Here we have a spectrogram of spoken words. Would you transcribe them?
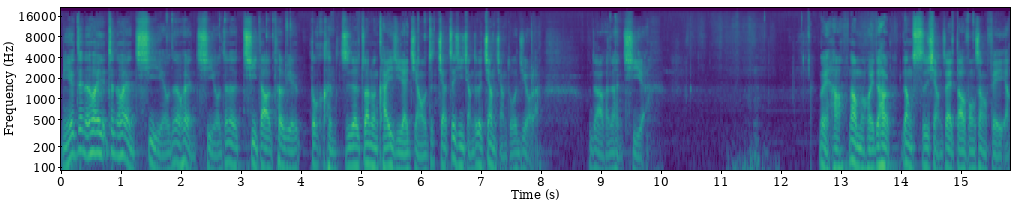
你真的会真的会很气耶！我真的会很气，我真的气到特别都很值得专门开一集来讲。我这讲这集讲这个酱讲多久了？不知道，反正很气啊。对，好，那我们回到让思想在刀锋上飞扬。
